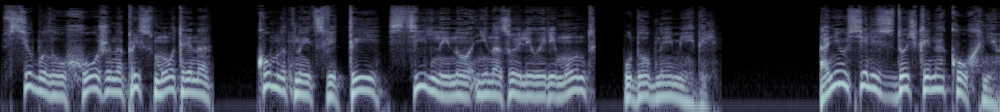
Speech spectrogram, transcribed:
Все было ухожено, присмотрено, комнатные цветы, стильный, но не назойливый ремонт, удобная мебель. Они уселись с дочкой на кухне.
